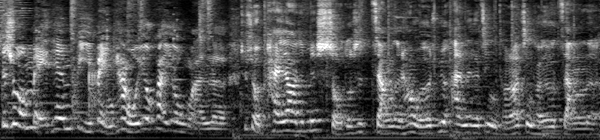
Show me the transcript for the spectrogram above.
这是我每天必备。你看我又快用完了，就是我拍到这边手都是脏的，然后我又去按那个镜头，然后镜头又脏了，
